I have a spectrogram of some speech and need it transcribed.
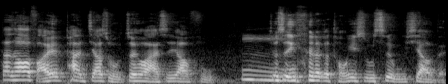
但是，法院判家属最后还是要付。嗯。就是因为那个同意书是无效的。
